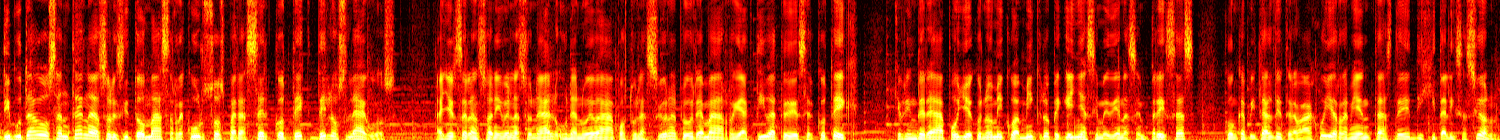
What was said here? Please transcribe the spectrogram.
Diputado Santana solicitó más recursos para Cercotec de los Lagos. Ayer se lanzó a nivel nacional una nueva postulación al programa Reactívate de Cercotec, que brindará apoyo económico a micro, pequeñas y medianas empresas con capital de trabajo y herramientas de digitalización.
